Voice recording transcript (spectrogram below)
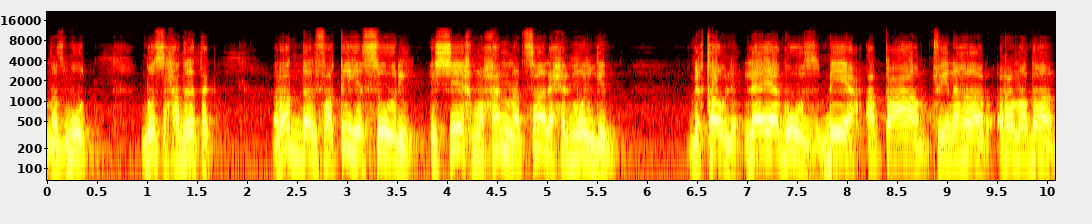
مظبوط. بص حضرتك رد الفقيه السوري الشيخ محمد صالح المنجد بقوله لا يجوز بيع الطعام في نهار رمضان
